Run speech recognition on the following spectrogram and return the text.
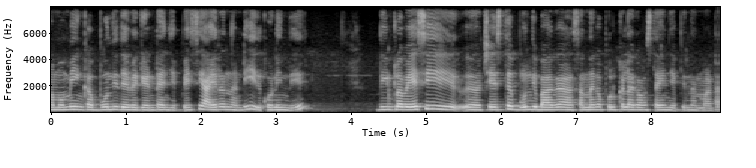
మా మమ్మీ ఇంకా బూందీ దేవే గంటే అని చెప్పేసి ఐరన్ అండి ఇది కొనింది. దీంట్లో వేసి చేస్తే బూందీ బాగా సన్నగా పులుకలాగా వస్తాయని చెప్పింది అనమాట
